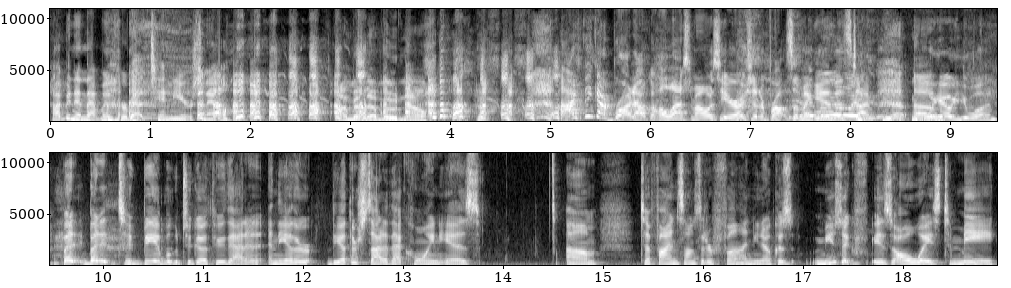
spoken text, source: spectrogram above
I've been in that mood for about 10 years now. I'm in that mood now. I brought alcohol last time I was here. I should have brought some again this time. we Um, owe you one. but but to be able to go through that and, and the other the other side of that coin is um, to find songs that are fun you know because music is always to me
